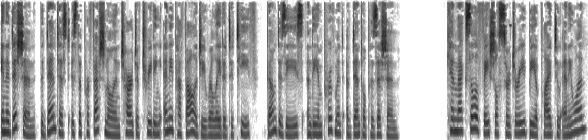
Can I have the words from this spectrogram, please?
In addition, the dentist is the professional in charge of treating any pathology related to teeth, gum disease and the improvement of dental position. Can maxillofacial surgery be applied to anyone?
